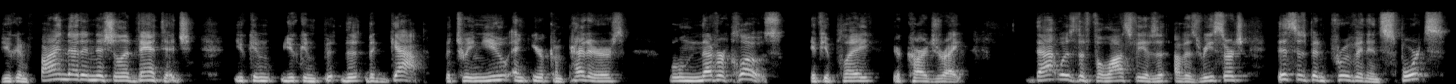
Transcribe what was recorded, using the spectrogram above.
you can find that initial advantage, you can, you can, the, the gap between you and your competitors will never close if you play your cards right. That was the philosophy of, of his research. This has been proven in sports,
